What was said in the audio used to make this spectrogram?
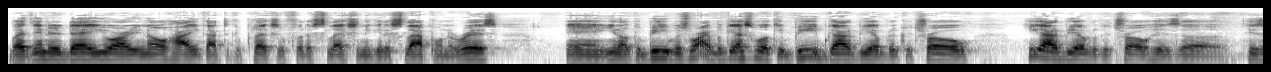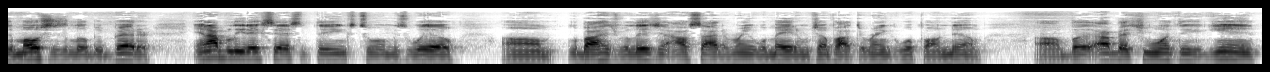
But at the end of the day, you already know how he got the complexion for the selection to get a slap on the wrist. And you know, Khabib was right, but guess what? Khabib got to be able to control. He got to be able to control his uh his emotions a little bit better. And I believe they said some things to him as well um, about his religion outside the ring, what made him jump out the ring and whoop on them. Um, but I bet you one thing again,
